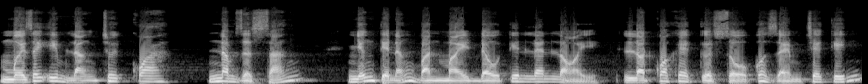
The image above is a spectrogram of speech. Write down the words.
Mười giây im lặng trôi qua, năm giờ sáng, Những tia nắng bàn mày đầu tiên len lỏi, Lọt qua khe cửa sổ có rèm che kín.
